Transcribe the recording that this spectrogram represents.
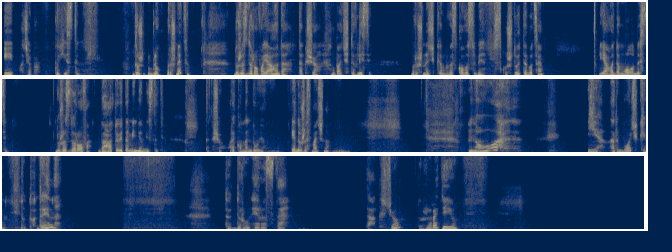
і хоча б поїсти. Дуже люблю брушницю, дуже здорова ягода, так що, як бачите, в лісі брушнички обов'язково собі скуштуйте, бо це ягода молодості. Дуже здорова, багато вітамінів містить. Так що рекомендую. І дуже смачно. Ну, є грибочки. Тут один. Тут другий росте. Так що дуже радію.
